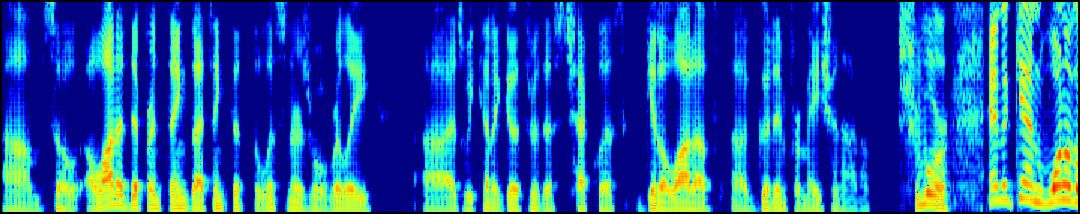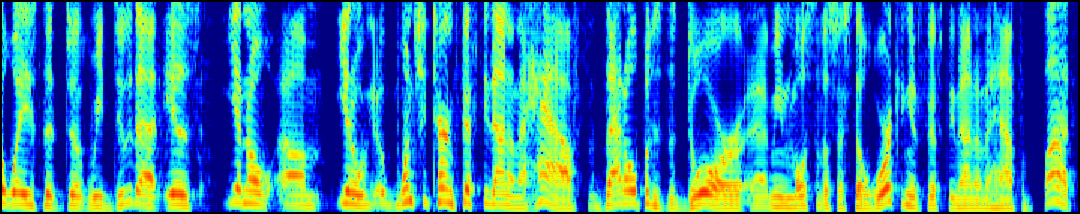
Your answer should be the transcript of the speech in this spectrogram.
Um, so a lot of different things I think that the listeners will really uh, as we kind of go through this checklist, get a lot of uh, good information out of. Sure. And again, one of the ways that uh, we do that is, you know, um, you know, once you turn 59 and a half, that opens the door. I mean, most of us are still working at 59 and a half, but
